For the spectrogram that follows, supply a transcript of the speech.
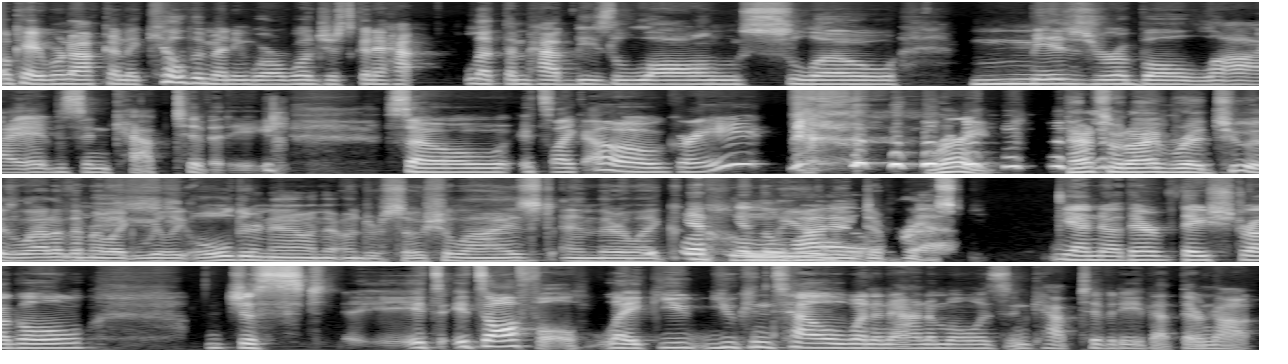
okay, we're not going to kill them anymore. We're just going to ha- let them have these long, slow, miserable lives in captivity. So it's like, oh, great. Right. That's what I've read too. Is a lot of them are like really older now and they're under socialized and they're like in the clearly wild, yeah. depressed. yeah no they're they struggle just it's it's awful like you you can tell when an animal is in captivity that they're not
